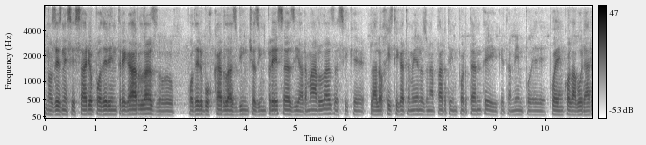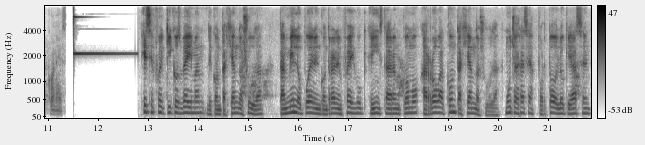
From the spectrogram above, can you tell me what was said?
nos es necesario poder entregarlas o poder buscar las vinchas impresas y armarlas, así que la logística también es una parte importante y que también puede, pueden colaborar con eso. Ese fue Kikos Beyman de Contagiando Ayuda. También lo pueden encontrar en Facebook e Instagram como arroba contagiando ayuda. Muchas gracias por todo lo que hacen.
